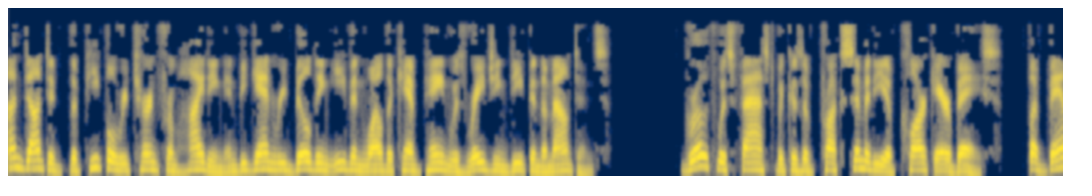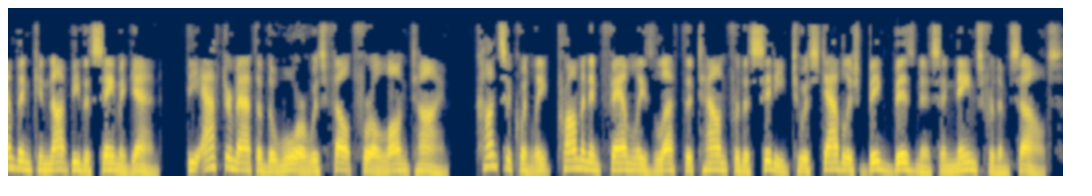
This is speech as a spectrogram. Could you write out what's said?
Undaunted, the people returned from hiding and began rebuilding even while the campaign was raging deep in the mountains. Growth was fast because of proximity of Clark Air Base. But Bamban cannot be the same again. The aftermath of the war was felt for a long time. Consequently, prominent families left the town for the city to establish big business and names for themselves.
